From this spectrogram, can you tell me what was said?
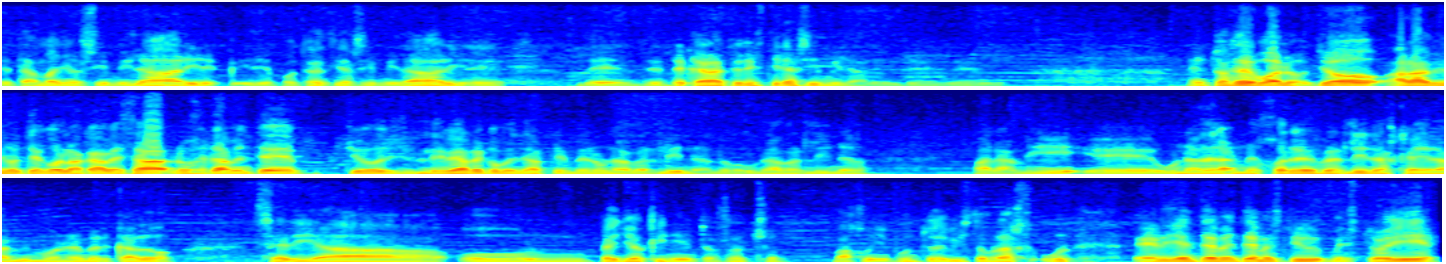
de tamaño similar y de, potencia similar y de, características similares. Entonces, bueno, yo ahora mismo tengo en la cabeza, lógicamente, yo le voy a recomendar primero una berlina, ¿no? Una berlina, para mí, eh, una de las mejores berlinas que hay ahora mismo en el mercado sería un Peugeot 508, bajo mi punto de vista. evidentemente me estoy,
